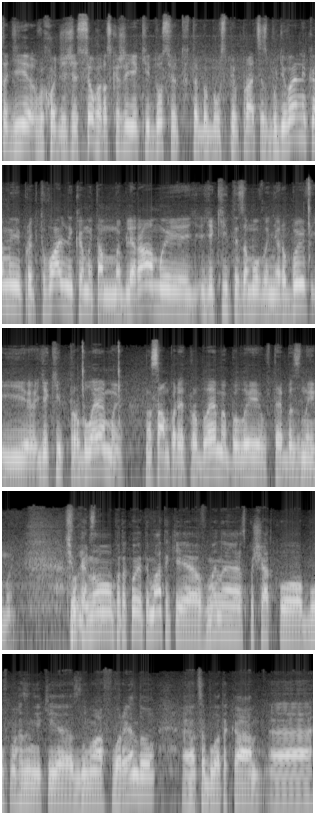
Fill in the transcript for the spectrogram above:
Тоді, виходячи з цього, розкажи, який досвід в тебе був співпраці з будівельниками, проєктувальниками, там, меблярами, які ти замовлення робив, і які проблеми, насамперед, проблеми були в тебе з ними. Слухай, ну по такої тематики в мене спочатку був магазин, який я знімав в оренду. Е, Це була така е,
